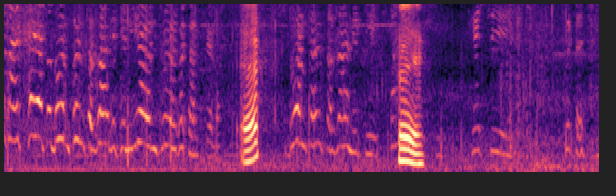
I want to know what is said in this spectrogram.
काय खायचं दोन कणसं झाली की येळण पिळं कशाला केला आ? दोन कणसं झाली की होय. ह्याची पिठाची.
